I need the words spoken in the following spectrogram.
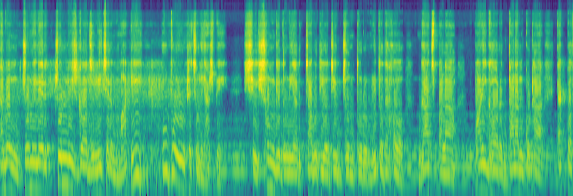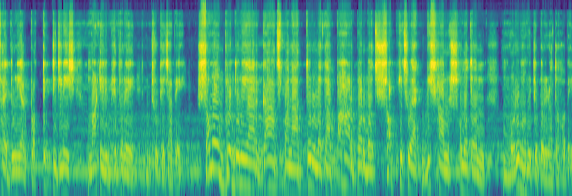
এবং জমিনের চল্লিশ গজ নিচের মাটি উপরে উঠে চলে আসবে। সেই সঙ্গে দুনিয়ার যাবতীয় জীবজন্তুর মৃতদেহ, গাছপালা বাড়িঘর, দালান কোঠা, এক কথায় দুনিয়ার প্রত্যেকটি জিনিস মাটির ভেতরে ঢুকে যাবে। সমগ্র দুনিয়ার গাছপালা, তরুলতা, পাহাড় পর্বত সবকিছু এক বিশাল সমতল মরুভূমিতে পরিণত হবে।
